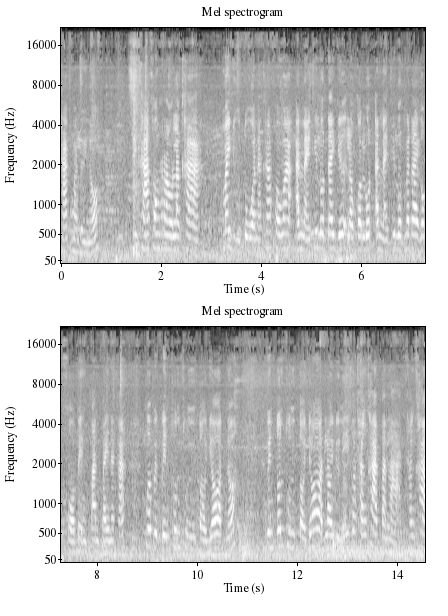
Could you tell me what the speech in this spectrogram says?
ทักมาเลยเนาะสินค้าของเราราคาไม่อยู่ตัวนะคะ เพราะว่าอันไหนที่ลดได้เยอะเราก็ลดอันไหนที่ลดไม่ได้ก็ขอแบ่งปันไปนะคะ เพื่อไปเป็นทุนทุนต่อยอดเนาะเป็นต้นทุนต่อยอดเราอยู่นี้ก็ทั้งค่าตลาด ทั้งค่า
